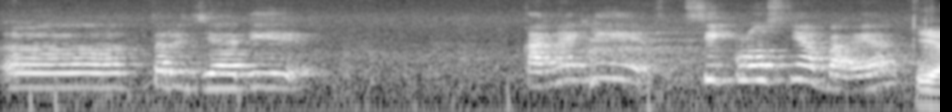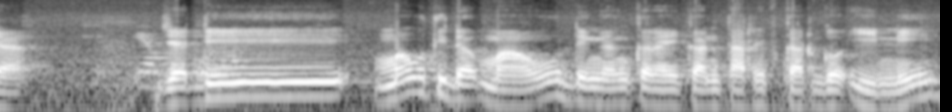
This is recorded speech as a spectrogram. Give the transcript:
uh, terjadi karena ini siklusnya Pak ya. Ya jadi mau tidak mau dengan kenaikan tarif kargo ini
